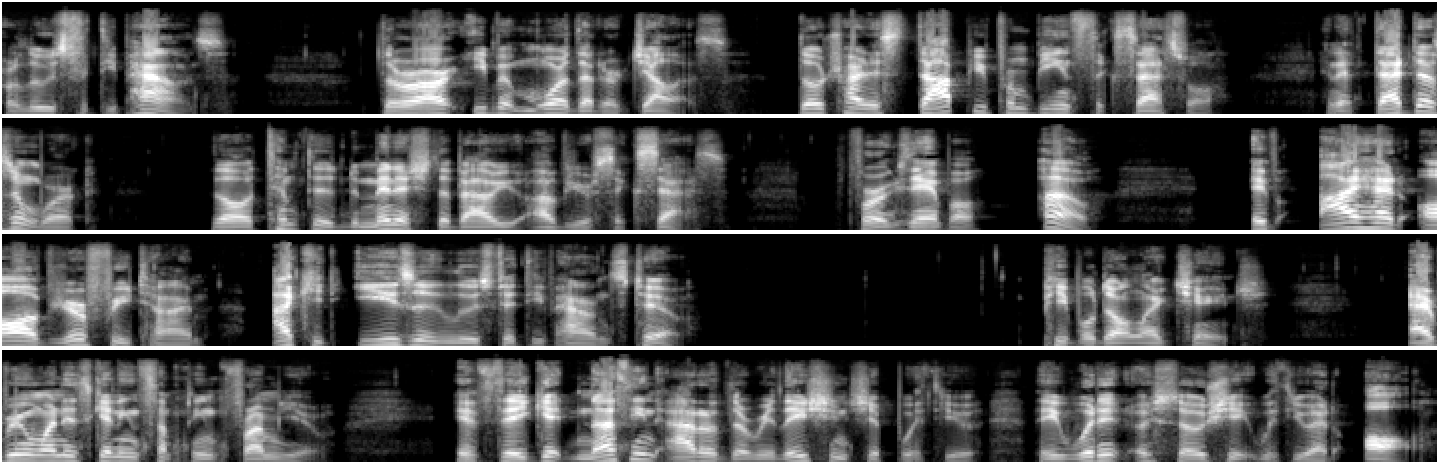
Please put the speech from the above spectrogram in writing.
or lose 50 pounds, there are even more that are jealous. They'll try to stop you from being successful. And if that doesn't work, they'll attempt to diminish the value of your success. For example, oh, if I had all of your free time, I could easily lose 50 pounds too. People don't like change. Everyone is getting something from you. If they get nothing out of the relationship with you, they wouldn't associate with you at all.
